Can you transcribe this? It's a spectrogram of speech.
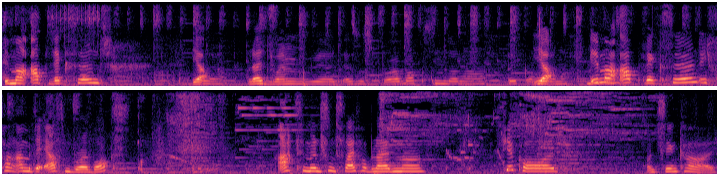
Immer abwechselnd. Ja, Leute. Wollen wir als erstes Brawlboxen, danach Big und Ja, immer abwechselnd. Ich fange an mit der ersten Brawlbox. 18 Münzen, 2 verbleibende, 4 Cold und 10 Karl.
